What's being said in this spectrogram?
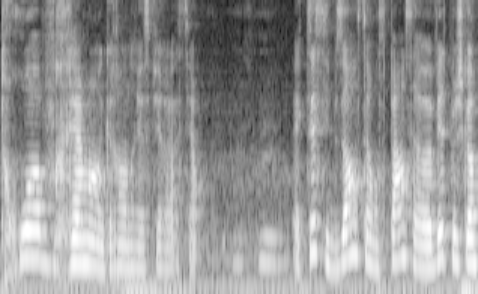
trois vraiment grandes respirations. Mhm. Fait que tu sais, c'est bizarre, sais, on se pense, ça va vite, puis je suis comme,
